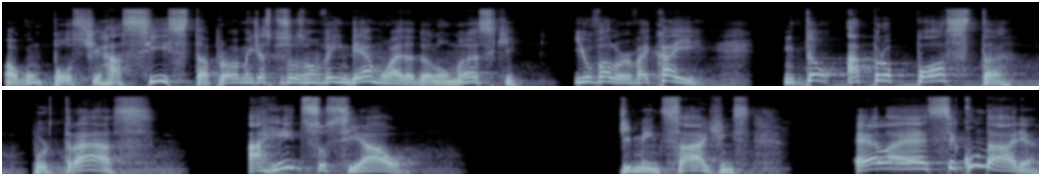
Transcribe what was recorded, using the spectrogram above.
algum post racista, provavelmente as pessoas vão vender a moeda do Elon Musk e o valor vai cair. Então, a proposta por trás, a rede social de mensagens, ela é secundária.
